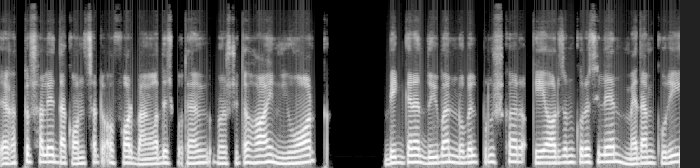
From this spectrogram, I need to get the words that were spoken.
একাত্তর সালে the concert of for Bangladesh কোথায় অনুষ্ঠিত হয়? New York. বিজ্ঞানের দুইবার নোবেল পুরস্কার কে অর্জন করেছিলেন? Madam Curie.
